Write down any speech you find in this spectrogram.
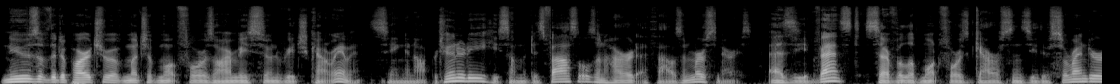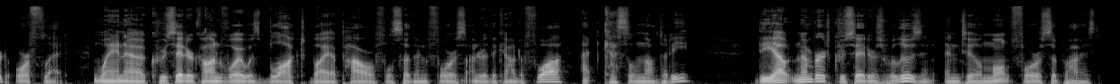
News of the departure of much of Montfort's army soon reached Count Raymond. Seeing an opportunity, he summoned his vassals and hired a thousand mercenaries. As he advanced, several of Montfort's garrisons either surrendered or fled. When a crusader convoy was blocked by a powerful southern force under the Count of Foix at Castelnaudary, the outnumbered crusaders were losing until Montfort surprised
